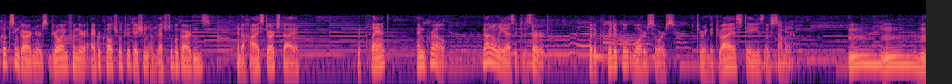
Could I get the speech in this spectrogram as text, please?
cooks and gardeners, drawing from their agricultural tradition of vegetable gardens and a high starch diet, would plant and grow, not only as a dessert, but a critical water source during the driest days of summer. Mm-hmm.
